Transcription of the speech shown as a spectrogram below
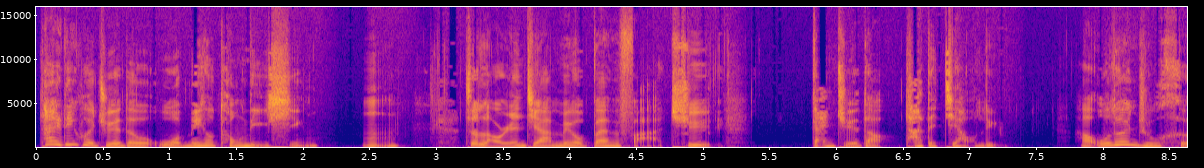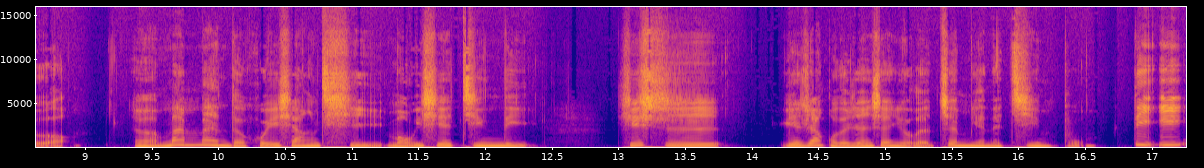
他一定会觉得我没有同理心。嗯。这老人家没有办法去感觉到他的焦虑。好，无论如何，呃，慢慢的回想起某一些经历，其实也让我的人生有了正面的进步。第一，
